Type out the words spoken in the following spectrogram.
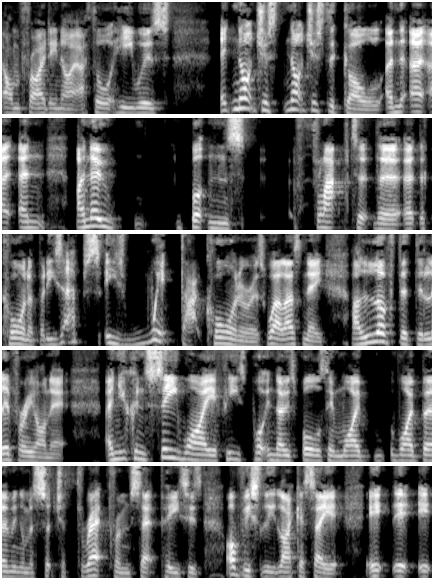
on Friday night. I thought he was not just not just the goal, and uh, and I know Buttons flapped at the at the corner, but he's abs- he's whipped that corner as well, hasn't he? I love the delivery on it, and you can see why if he's putting those balls in, why why Birmingham is such a threat from set pieces. Obviously, like I say, it it it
